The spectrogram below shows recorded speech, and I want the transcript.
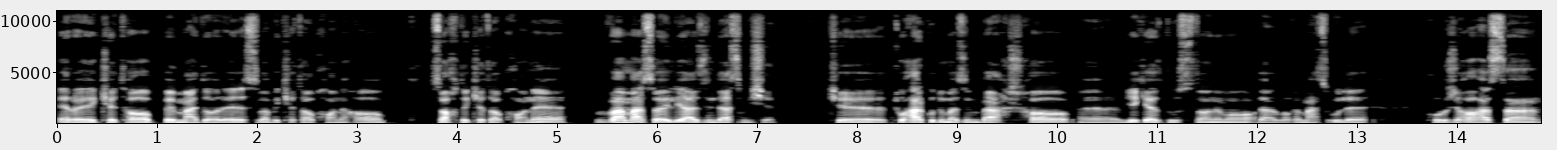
ارائه کتاب به مدارس و به کتابخانه ها، ساخت کتابخانه و مسائلی از این دست میشه که تو هر کدوم از این بخش ها یکی از دوستان ما در واقع مسئول پروژه ها هستن.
